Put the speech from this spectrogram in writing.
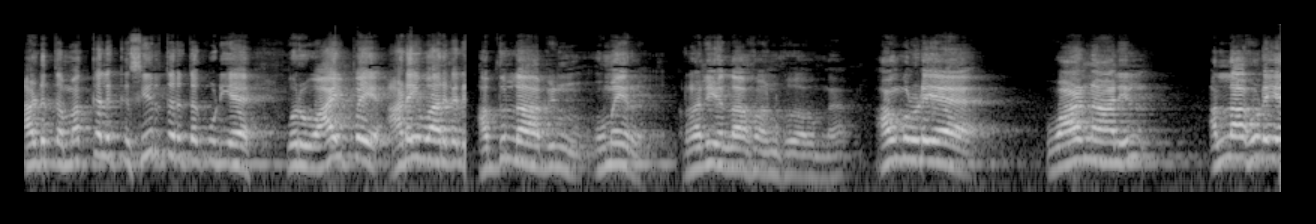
அடுத்த மக்களுக்கு சீர்திருத்தக்கூடிய ஒரு வாய்ப்பை அடைவார்கள். அப்துல்லா பின் உமேர் ரலி அல்லாஹ் அவங்க அவங்களுடைய வாழ்நாளில் அல்லாஹுடைய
